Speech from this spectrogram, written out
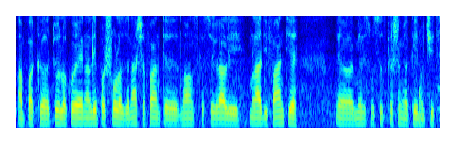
ampak to je lahko ena lepa šola za naše fante, danes, ko so igrali mladi fantje. Imeli smo se od kakšnega kaj naučiti.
